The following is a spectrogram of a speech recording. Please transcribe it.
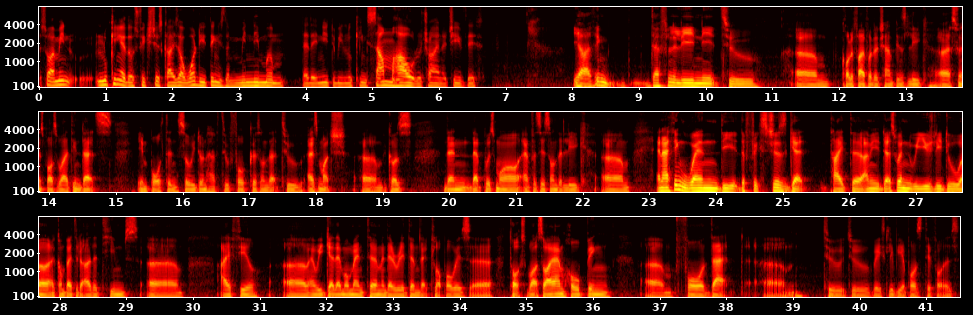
So, I mean, looking at those fixtures, Kaiser, uh, what do you think is the minimum that they need to be looking somehow to try and achieve this? Yeah, I think definitely need to um, qualify for the Champions League uh, as soon as possible. I think that's important, so we don't have to focus on that too as much um, because then that puts more emphasis on the league. Um, and I think when the the fixtures get tighter, I mean that's when we usually do well compared to the other teams. Um, I feel. Uh, and we get that momentum and that rhythm that Klopp always uh, talks about. So I am hoping um, for that um, to to basically be a positive for us.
